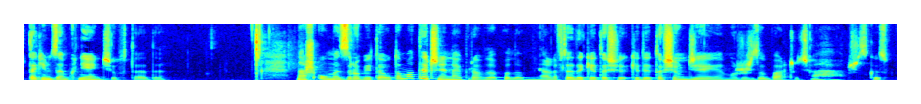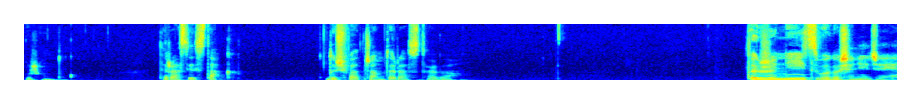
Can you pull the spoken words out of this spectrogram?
w takim zamknięciu wtedy. Nasz umysł zrobi to automatycznie najprawdopodobniej, ale wtedy, kiedy to, się, kiedy to się dzieje, możesz zobaczyć, aha, wszystko jest w porządku. Teraz jest tak. Doświadczam teraz tego. Także nic złego się nie dzieje.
